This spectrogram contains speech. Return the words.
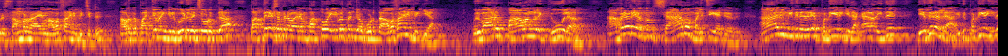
ഒരു സമ്പ്രദായം അവസാനിപ്പിച്ചിട്ട് അവർക്ക് പറ്റുമെങ്കിൽ വീട് വെച്ചു കൊടുക്കുക പത്ത് ലക്ഷത്തിന് പകരം പത്തോ ഇരുപത്തഞ്ചോ കൊടുത്ത് അവസാനിപ്പിക്കുക. ഒരുപാട് പാവങ്ങൾ ക്യൂവിലാണ് അവരുടെ ഒന്നും ശാപം വലിച്ചു കയറ്റരുത്. ആരും ഇതിനെതിരെ പ്രതികരിക്കില്ല. കാരണം ഇത് എതിരല്ല. ഇത് പ്രതികരി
